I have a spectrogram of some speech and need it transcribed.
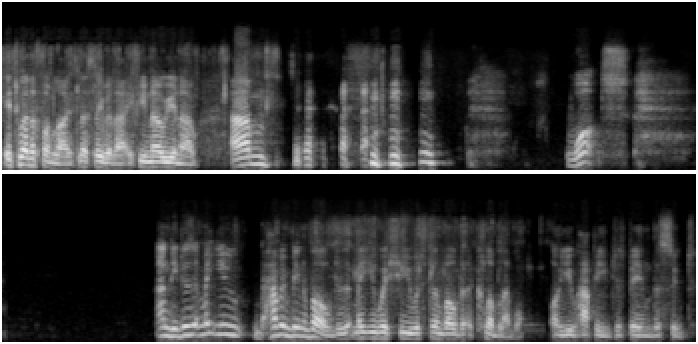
it's where the fun lies. Let's leave it at that. If you know, you know. Um, what Andy, does it make you, having been involved, does it make you wish you were still involved at a club level? Or are you happy just being the suit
